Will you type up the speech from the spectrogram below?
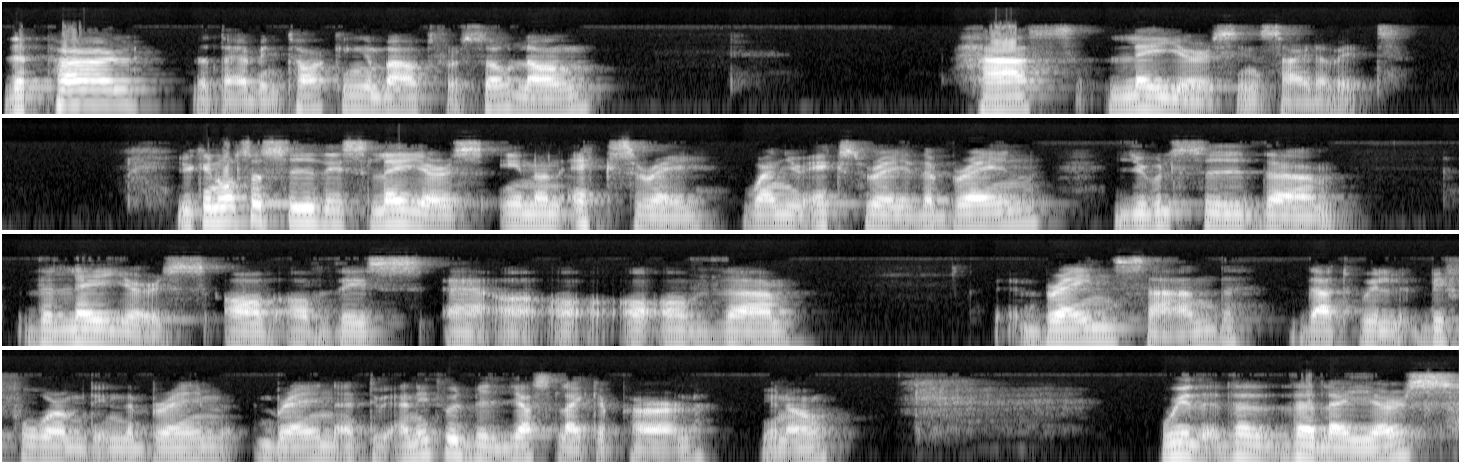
the pearl that I have been talking about for so long has layers inside of it you can also see these layers in an X-ray. When you X-ray the brain, you will see the the layers of of this uh, of the brain sand that will be formed in the brain brain and it will be just like a pearl, you know, with the the layers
